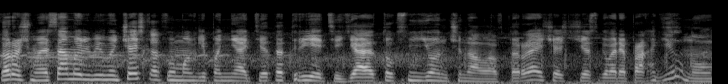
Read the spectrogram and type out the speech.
Короче, моя самая любимая часть, как вы могли понять, это третья. Я только с нее начинала. А вторая часть, честно говоря, проходил, но...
